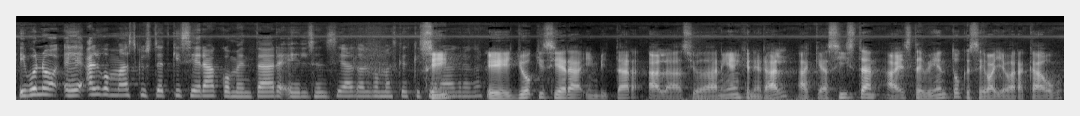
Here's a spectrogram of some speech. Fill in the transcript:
Y bueno, eh, algo más que usted quisiera comentar, el licenciado, algo más que quisiera agregar. Eh, yo quisiera invitar a la ciudadanía en general a que asistan a este evento que se va a llevar a cabo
